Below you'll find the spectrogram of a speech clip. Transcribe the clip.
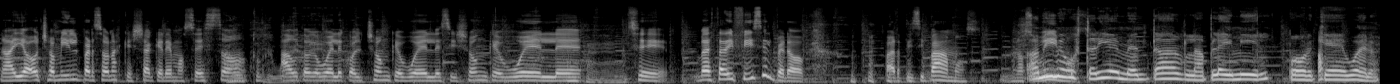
No, hay 8.000 personas que ya queremos eso. Auto que vuele. colchón que vuele, sillón que vuele. Sí, va a estar difícil, pero participamos. Nos A mí me gustaría inventar la Play 1000 porque, bueno,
